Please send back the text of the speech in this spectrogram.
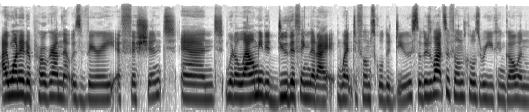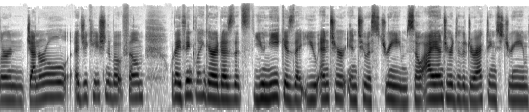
I wanted a program that was very efficient and would allow me to do the thing that I went to film school to do. So there's lots of film schools where you can go and learn general education about film. What I think Langara does that's unique is that you enter into a stream. So I entered the directing stream.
